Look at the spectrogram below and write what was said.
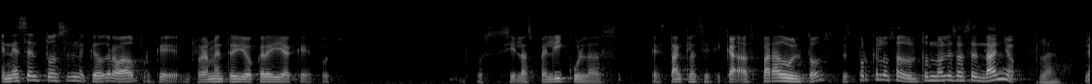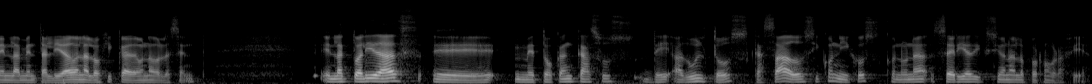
En ese entonces me quedó grabado porque realmente yo creía que, pues, pues si las películas están clasificadas para adultos, es porque los adultos no les hacen daño en la mentalidad o en la lógica de un adolescente. En la actualidad eh, me tocan casos de adultos casados y con hijos con una seria adicción a la pornografía.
